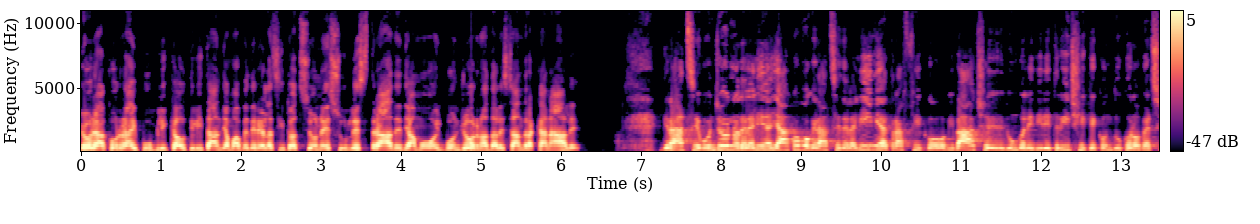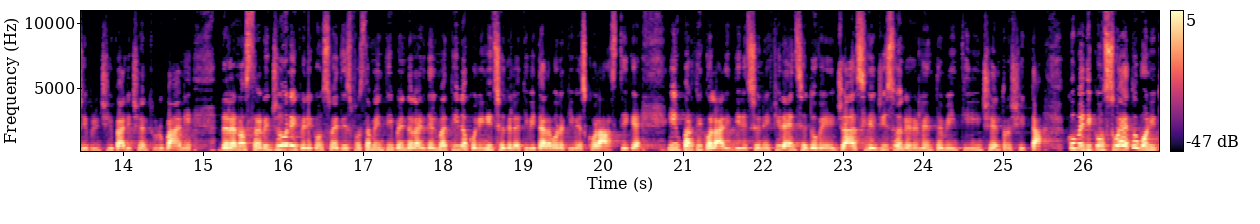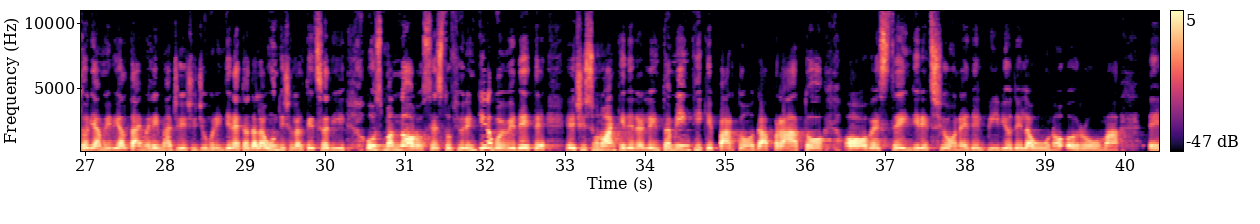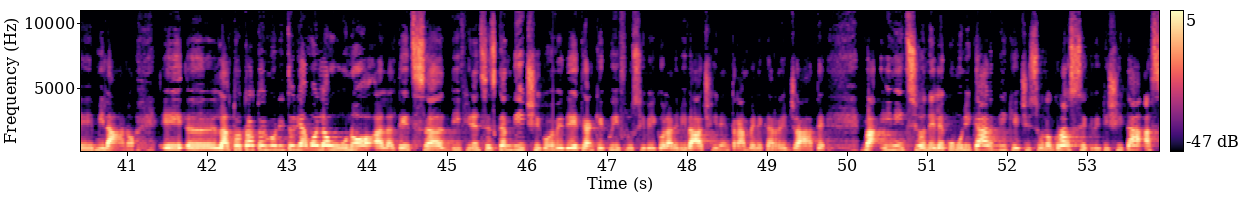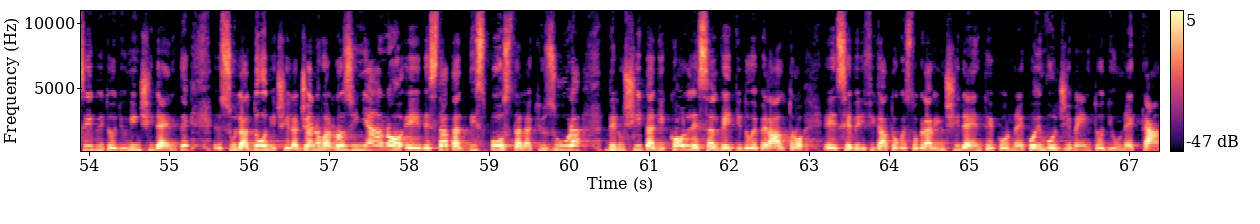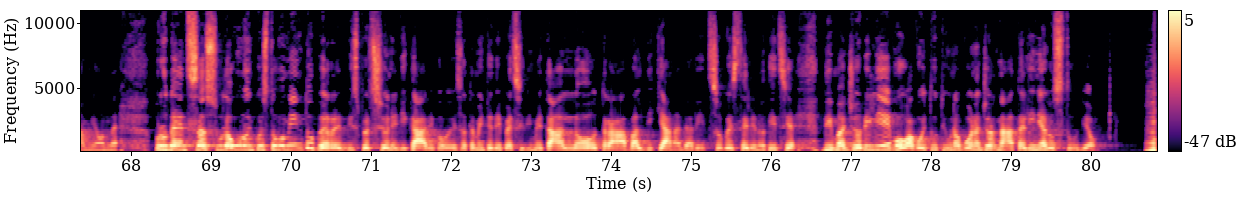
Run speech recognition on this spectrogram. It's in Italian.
E ora con Rai Pubblica Utilità andiamo a vedere la situazione sulle strade. Diamo il buongiorno ad Alessandra Canale. Grazie, buongiorno della linea Jacopo, grazie della linea, traffico vivace lungo le direttrici che conducono verso i principali centri urbani della nostra regione per i consueti spostamenti pendolari del mattino con l'inizio delle attività lavorative scolastiche, in particolare in direzione Firenze dove già si registrano dei rallentamenti in centro città. Come di consueto monitoriamo in real time le immagini che ci giungono in diretta dalla 11 all'altezza di Osmannoro, Sesto Fiorentino, come vedete eh, ci sono anche dei rallentamenti che partono da Prato, ovest in direzione del bivio della 1 Roma eh, Milano. eh, l'altro tratto che monitoriamo è la 1 all'altezza di Firenze Scandicci, come vedete anche qui flussi veicolari vivaci in entrambe le carreggiate, ma inizio nel comunicarvi che ci sono grosse criticità a seguito di un incidente eh, sulla 12, la Genova-Rosignano ed è stata disposta la chiusura dell'uscita di Colle Salvetti dove peraltro eh, si è verificato questo grave incidente con coinvolgimento di un camion. Prudenza sulla 1 in questo momento appunto per dispersione di carico esattamente dei pezzi di metallo tra Valdichiana ed Arezzo. Queste le notizie di maggior rilievo, a voi tutti una buona giornata, linea allo studio.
